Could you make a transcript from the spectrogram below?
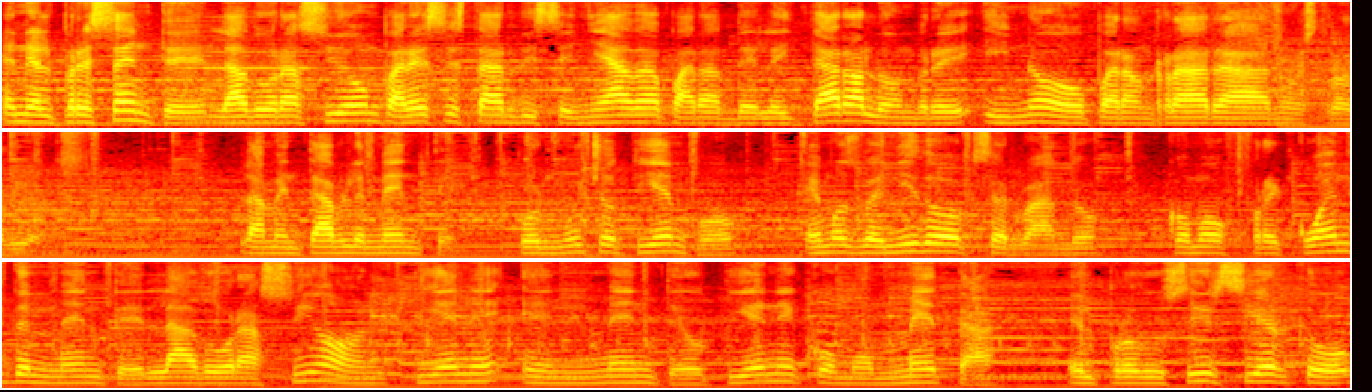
En el presente, la adoración parece estar diseñada para deleitar al hombre y no para honrar a nuestro Dios. Lamentablemente, por mucho tiempo hemos venido observando cómo frecuentemente la adoración tiene en mente o tiene como meta el producir cierto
